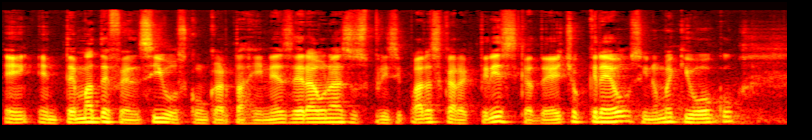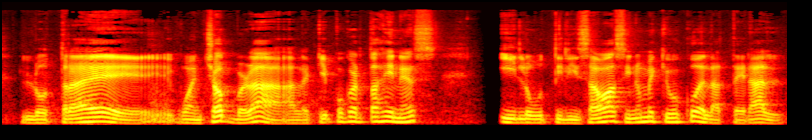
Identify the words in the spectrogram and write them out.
en, en, temas defensivos con Cartaginés era una de sus principales características. De hecho, creo, si no me equivoco, lo trae Chop, ¿verdad? Al equipo cartaginés y lo utilizaba, si no me equivoco, de lateral.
